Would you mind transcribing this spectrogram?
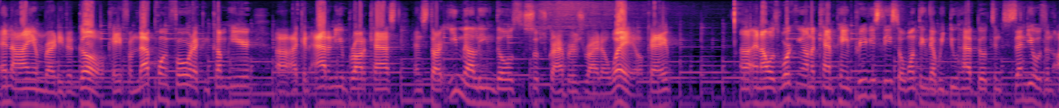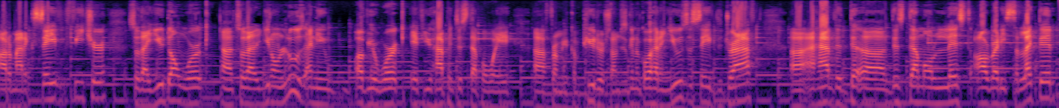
and I am ready to go. Okay, from that point forward, I can come here, uh, I can add a new broadcast, and start emailing those subscribers right away. Okay. Uh, and I was working on a campaign previously. So one thing that we do have built into Sendio is an automatic save feature, so that you don't work, uh, so that you don't lose any of your work if you happen to step away uh, from your computer. So I'm just gonna go ahead and use the save the draft. Uh, I have the uh, this demo list already selected.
